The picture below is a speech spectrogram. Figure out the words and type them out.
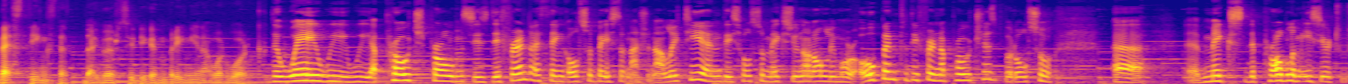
best things that diversity can bring in our work. The way we, we approach problems is different, I think also based on nationality and this also makes you not only more open to different approaches but also uh, uh, makes the problem easier to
